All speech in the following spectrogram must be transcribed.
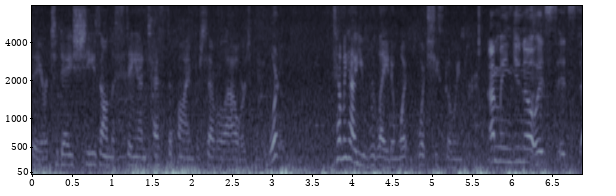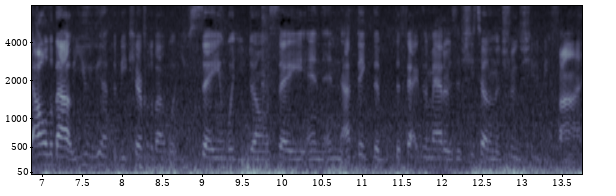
there? Today she's on the stand testifying for several hours. What? Tell me how you relate and what, what she's going through. I mean, you know, it's it's all about you. You have to be careful about what you say and what you don't say. And, and I think the the fact of the matter is, if she's telling the truth, she'd be fine.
